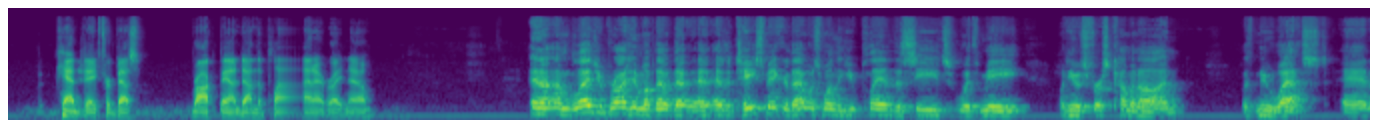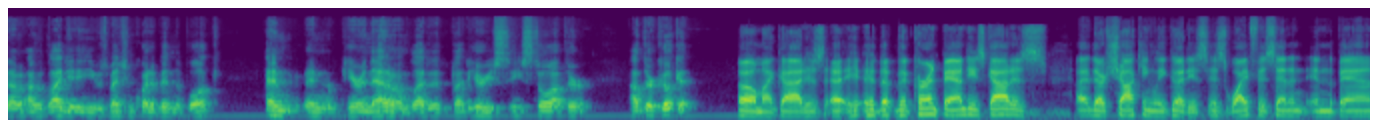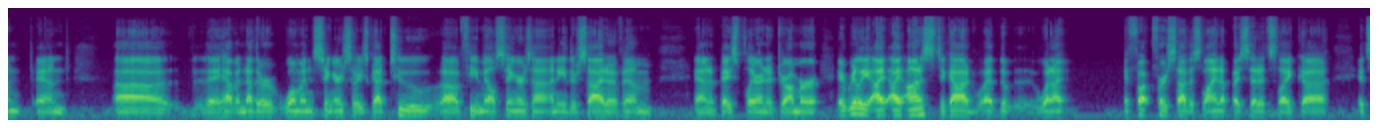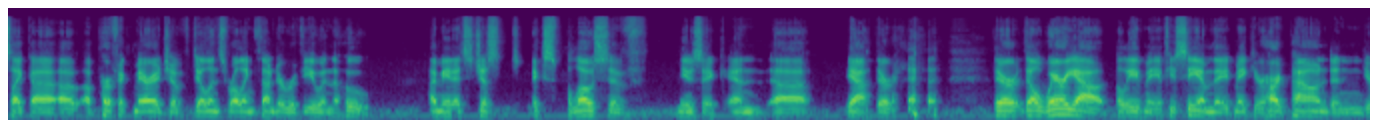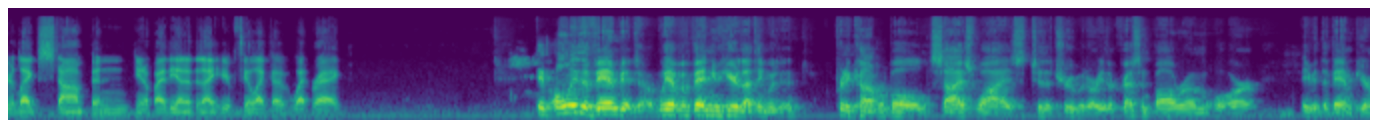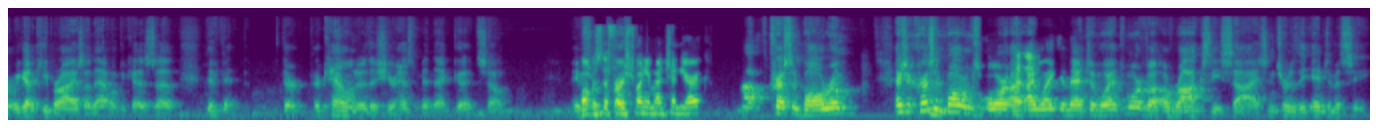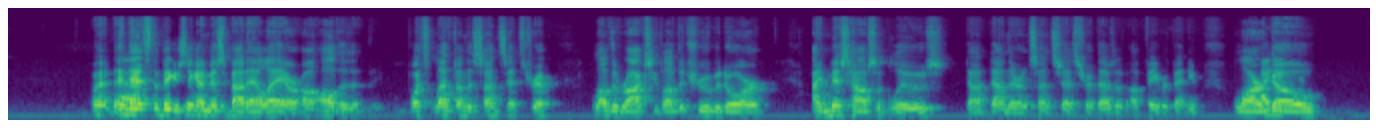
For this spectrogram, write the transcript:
candidate for best rock band on the planet right now. And I'm glad you brought him up. That, that as a tastemaker, that was one that you planted the seeds with me when he was first coming on with New West, and I'm, I'm glad he was mentioned quite a bit in the book and and hearing that, I'm glad to glad to hear he's, he's still out there out there cooking. Oh my God, his uh, the, the current band he's got is uh, they're shockingly good. His his wife is in in the band, and uh, they have another woman singer. So he's got two uh, female singers on either side of him, and a bass player and a drummer. It really, I, I honest to God, when I first saw this lineup, I said it's like uh, it's like a, a, perfect marriage of Dylan's Rolling Thunder Revue and the Who. I mean, it's just explosive music, and uh, yeah, they're they're they'll wear you out. Believe me, if you see them, they make your heart pound and your legs stomp, and you know by the end of the night you feel like a wet rag. If only the van we have a venue here that I think would pretty comparable size wise to the Troubadour, either Crescent Ballroom or maybe the Van Buren. We got to keep our eyes on that one because uh, the, their their calendar this year hasn't been that good. So what was the first one you mentioned, Eric? Uh, Crescent Ballroom. Actually, Crescent hmm. Ballroom's more. I, I liken that to. It's more of a, a Roxy size in terms of the intimacy, and that's the biggest thing I miss about LA or all, the what's left on the Sunset Strip. Love the Roxy. Love the Troubadour. I miss House of Blues down, down there on Sunset Strip. That was a, a favorite venue. Largo,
